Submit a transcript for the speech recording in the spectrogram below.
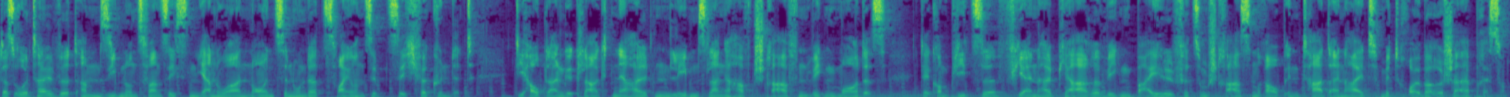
Das Urteil wird am 27. Januar 1972 verkündet. Die Hauptangeklagten erhalten lebenslange Haftstrafen wegen Mordes, der Komplize viereinhalb Jahre wegen Beihilfe zum Straßenraub in Tateinheit mit räuberischer Erpressung.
